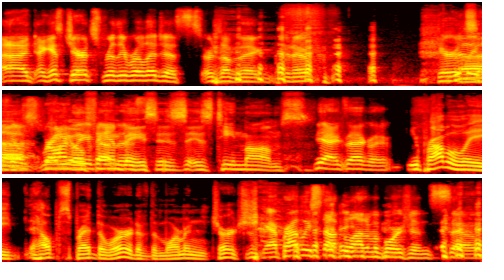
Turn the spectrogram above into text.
uh, I guess Jarrett's really religious or something, you know? Jared's Really uh, radio fan this. base is, is teen moms. yeah, exactly. You probably helped spread the word of the Mormon church. Yeah, I probably stopped a lot of abortions. So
